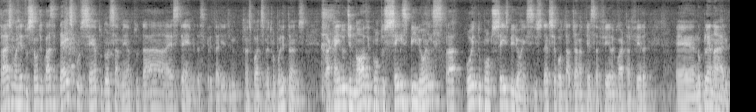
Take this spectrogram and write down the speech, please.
traz uma redução de quase 10% do orçamento da STM, da Secretaria de Transportes Metropolitanos. Está caindo de 9,6 bilhões para 8,6 bilhões. Isso deve ser votado já na terça-feira, quarta-feira, é, no plenário.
